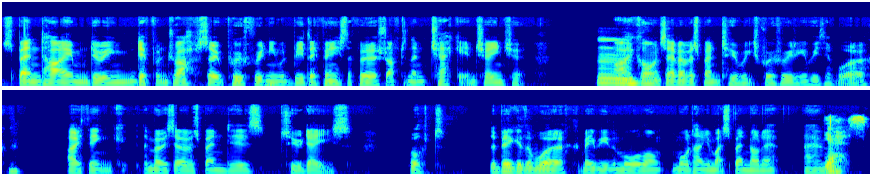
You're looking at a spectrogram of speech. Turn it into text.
spend time doing different drafts. So proofreading would be they finish the first draft and then check it and change it. Mm. I can't say I've ever spent two weeks proofreading a piece of work. I think the most I've ever spent is two days. But the bigger the work, maybe the more long, more time you might spend on it. Um, Yes.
